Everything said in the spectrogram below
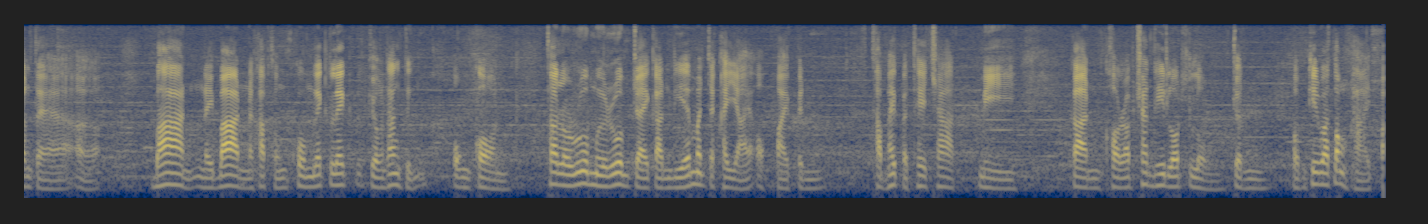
ตั้งแต่บ้านในบ้านนะครับสังคมเล็กๆจนกระทั่งถึงองค์กร ถ้าเราร่วมมือร่วมใจกันเดี๋ยวมันจะขยายออกไปเป็นทำให้ประเทศชาติมีการคอร์รัปชันที่ลดลงจน ผมคิดว่าต้องหายไป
